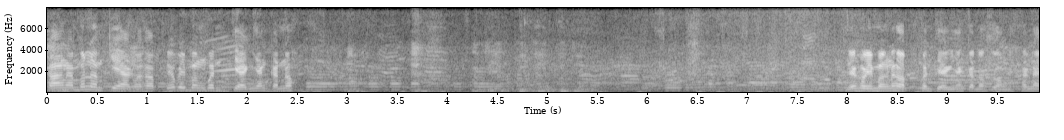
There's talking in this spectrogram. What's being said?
ขางนั้นเพิ่นเริ่มแจกแล้วครับ เดี๋ยวไปเบิ่งเพิ่นแจกยังกันเนาะเดี๋ยวเขาไปเบิ่งนะครับเพิ่นแจกยังกันเนาะสองข้างใน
